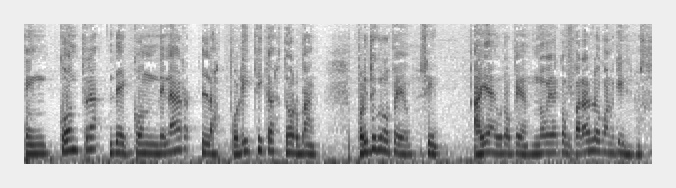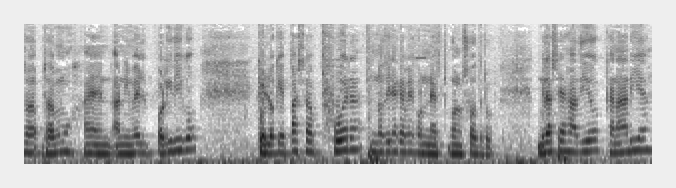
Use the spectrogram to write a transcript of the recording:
en contra de condenar las políticas de Orbán. Político europeo, sí, allá europeo. No voy a compararlo con aquí. Nosotros sabemos a nivel político que lo que pasa fuera no tiene que ver con, nosotros. Gracias a Dios, Canarias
